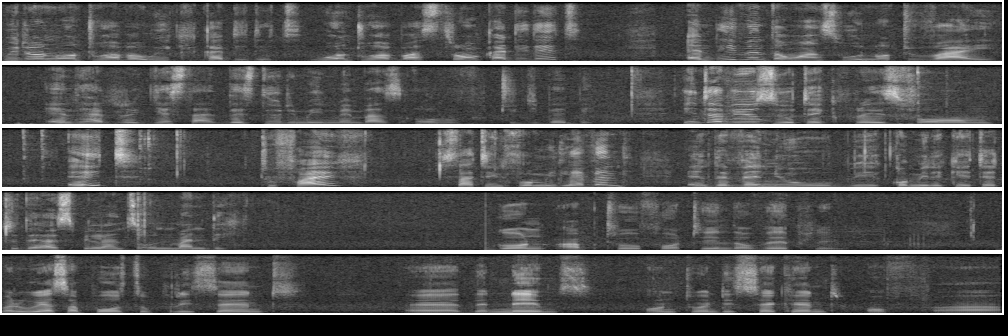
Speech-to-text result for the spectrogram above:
We don't want to have a weak candidate. We want to have a strong candidate. And even the ones who will not vie and had registered, they still remain members of Tujibebe. Interviews will take place from 8 to 5 starting from 11th, and the venue will be communicated to the aspirants on Monday. Gone up to 14th of April, but we are supposed to present uh, the names on 22nd of uh,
